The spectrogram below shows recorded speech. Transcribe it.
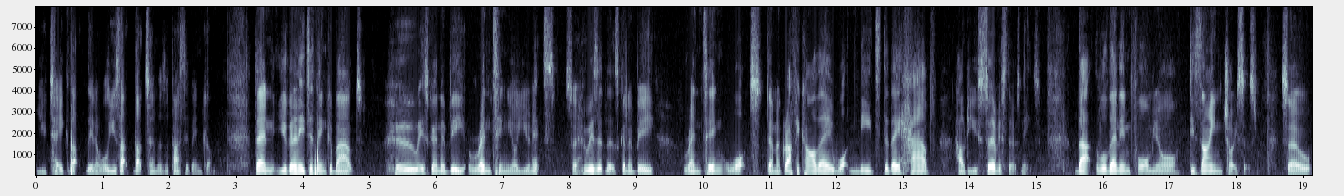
you take that you know we'll use that that term as a passive income. Then you're going to need to think about who is going to be renting your units. So who is it that's going to be renting? What demographic are they? What needs do they have how do you service those needs? That will then inform your design choices. So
